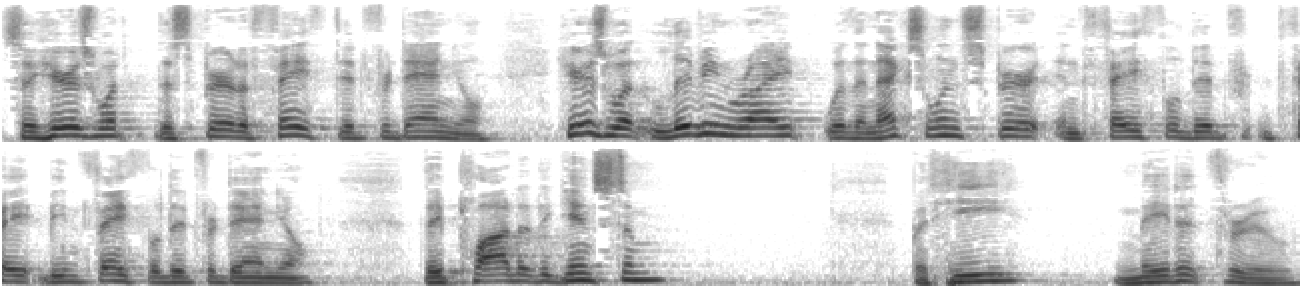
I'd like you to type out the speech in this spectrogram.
So here's what the spirit of faith did for Daniel. Here's what living right with an excellent spirit and faithful did for, being faithful did for Daniel. They plotted against him, but he made it through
